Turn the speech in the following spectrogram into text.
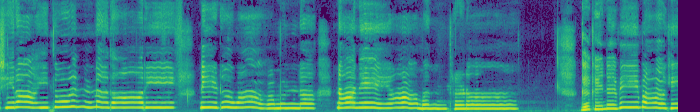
ಹಸಿರಾಯಿತು ನನ್ನ ದಾರಿ ನೀಡುವ ಮುನ್ನ ನಾನೇ ಆಮಂತ್ರಣ ಗಗನವೇ ಬಾಗಿ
